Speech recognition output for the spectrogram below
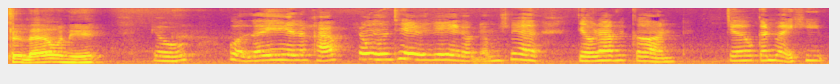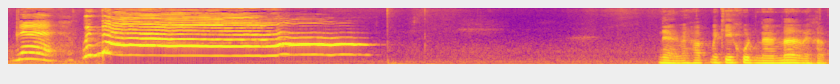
เสร็จแล้ววันนี้ เดี๋ยวกดไลค์นะครับช่องมือเที่เรียกับน้ำเชื่อเดี๋ยวลาไปก่อน เจอกันใหม่คลิปหน้าบ๊ายบายเหนื่อยไหมครับ เมื่อกี้ขุดนานมากเลยครับ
